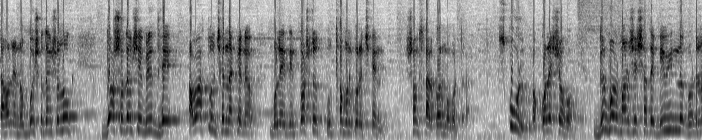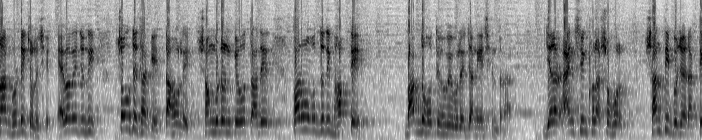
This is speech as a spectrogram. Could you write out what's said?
তাহলে নব্বই শতাংশ লোক দশ শতাংশের বিরুদ্ধে আওয়াজ তুলছেন না কেন বলে এদিন প্রশ্ন উত্থাপন করেছেন সংস্থার কর্মকর্তারা। স্কুল ও কলেজ সহ দুর্বল মানুষের সাথে বিভিন্ন ঘটনা ঘটে চলেছে। এভাবে যদি চলতে থাকে, তাহলে সংগঠনকেও তাদের কর্মপদ্ধতি ভাবতে বাধ্য হতে হবে বলে জানিয়েছেন তারা। জেলার আইন শৃঙ্খলা সহ শান্তি বজায় রাখতে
